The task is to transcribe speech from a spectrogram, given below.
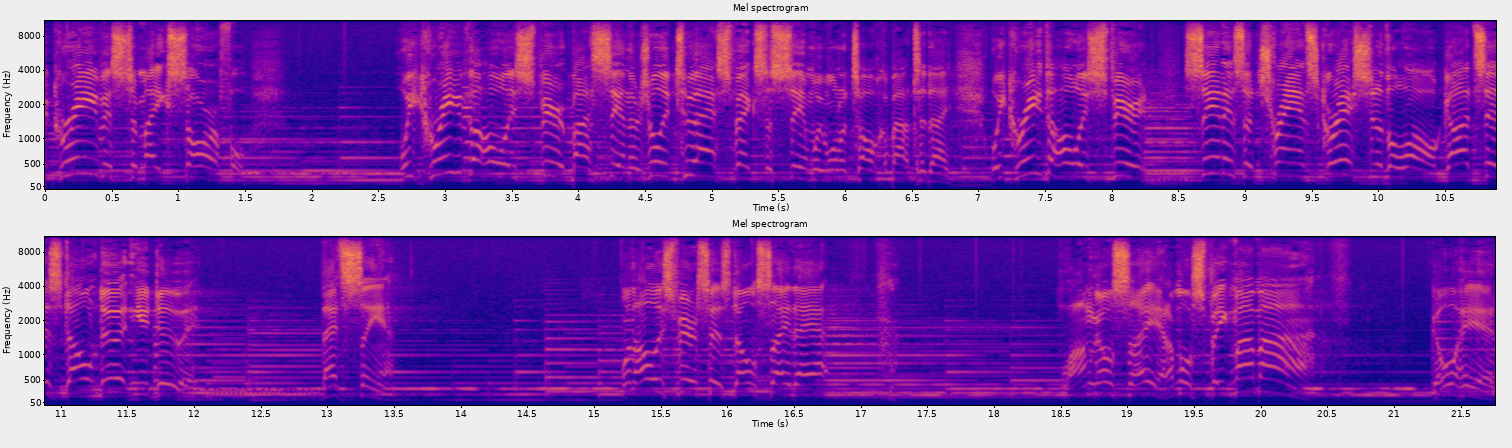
To grieve is to make sorrowful. We grieve the Holy Spirit by sin. There's really two aspects of sin we want to talk about today. We grieve the Holy Spirit. Sin is a transgression of the law. God says, don't do it, and you do it. That's sin. When the Holy Spirit says, don't say that, well, I'm going to say it. I'm going to speak my mind. Go ahead.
